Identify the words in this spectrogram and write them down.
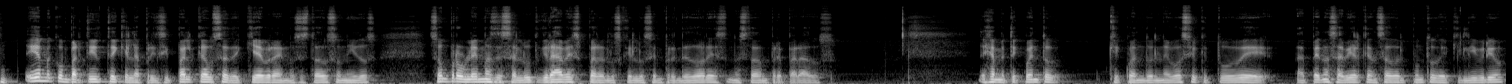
Déjame compartirte que la principal causa de quiebra en los Estados Unidos son problemas de salud graves para los que los emprendedores no estaban preparados. Déjame te cuento que cuando el negocio que tuve apenas había alcanzado el punto de equilibrio,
